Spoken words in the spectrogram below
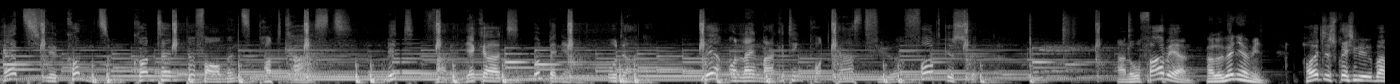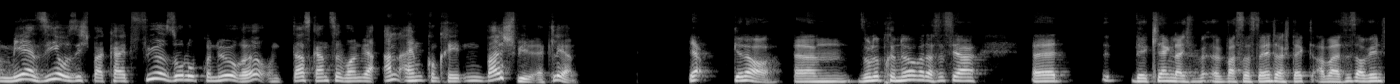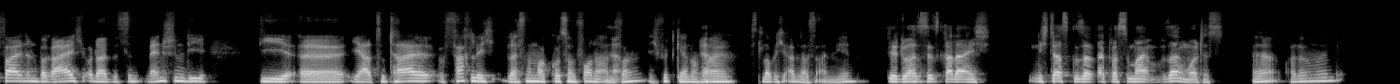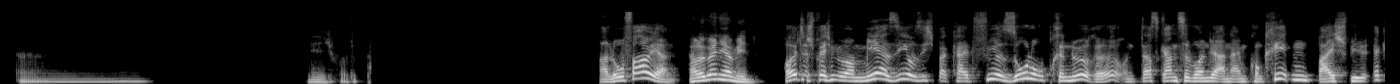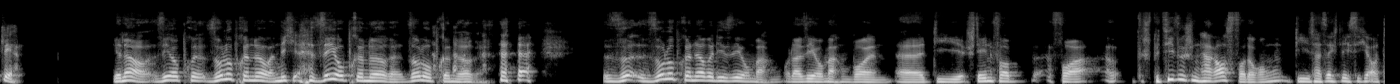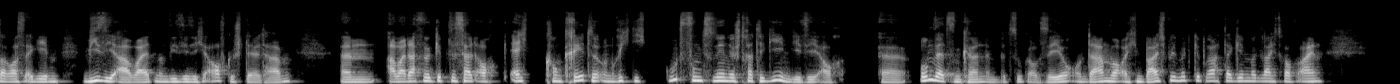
Herzlich willkommen zum Content Performance Podcast mit Fabian Eckert und Benjamin Odani, der Online-Marketing-Podcast für Fortgeschrittene. Hallo Fabian. Hallo Benjamin. Heute sprechen wir über mehr SEO-Sichtbarkeit für Solopreneure und das Ganze wollen wir an einem konkreten Beispiel erklären. Ja, genau. Ähm, Solopreneure, das ist ja, äh, wir erklären gleich, was das dahinter steckt, aber es ist auf jeden Fall ein Bereich oder das sind Menschen, die die äh, ja total fachlich, lass noch mal kurz von vorne anfangen. Ja. Ich würde gerne noch ja. das glaube ich, anders angehen. Ja, du hast jetzt gerade eigentlich nicht das gesagt, was du mal sagen wolltest. Ja, warte Moment. Ähm, nee, ich wollte. Hallo Fabian. Hallo Benjamin. Heute sprechen wir über mehr SEO-Sichtbarkeit für Solopreneure und das Ganze wollen wir an einem konkreten Beispiel erklären. Genau, Solopreneure, nicht SEOpreneure, Solopreneure. so, Solopreneure, die SEO machen oder SEO machen wollen, äh, die stehen vor, vor äh, spezifischen Herausforderungen, die tatsächlich sich auch daraus ergeben, wie sie arbeiten und wie sie sich aufgestellt haben. Ähm, aber dafür gibt es halt auch echt konkrete und richtig gut funktionierende Strategien, die sie auch äh, umsetzen können in Bezug auf SEO. Und da haben wir euch ein Beispiel mitgebracht, da gehen wir gleich drauf ein.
